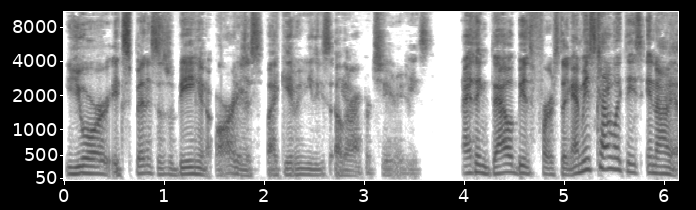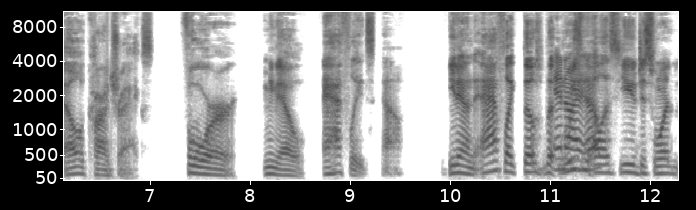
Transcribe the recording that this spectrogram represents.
your expenses of being an artist by giving you these other opportunities. I think that would be the first thing. I mean, it's kind of like these NIL contracts for, you know, athletes now. You know, and athlete those, but NIL? LSU just won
